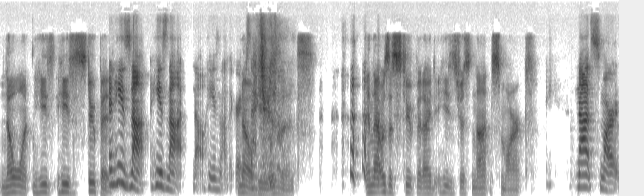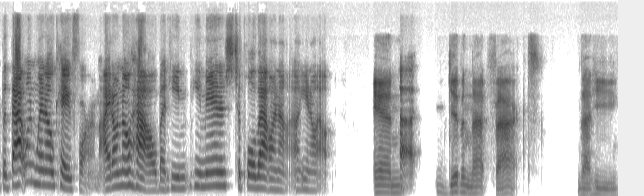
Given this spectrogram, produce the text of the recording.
No one. He's he's stupid. And he's not. He's not. No, he's not the greatest no, actor. he isn't. and that was a stupid idea. He's just not smart. not smart. But that one went okay for him. I don't know how, but he he managed to pull that one out, uh, you know, out. And Uh, given that fact that he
